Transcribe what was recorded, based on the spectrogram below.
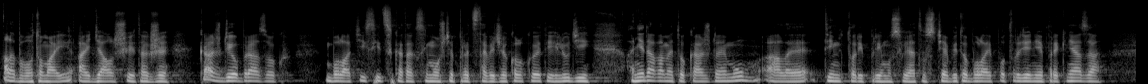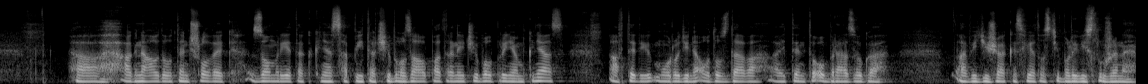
alebo potom aj, aj ďalšie. Takže každý obrázok bola tisícka, tak si môžete predstaviť, že koľko je tých ľudí. A nedávame to každému, ale tým, ktorí príjmu sviatosti, aby to bolo aj potvrdenie pre kňaza. Ak náhodou ten človek zomrie, tak kňaz sa pýta, či bol zaopatrený, či bol pri ňom kňaz a vtedy mu rodina odovzdáva aj tento obrázok a, a že aké sviatosti boli vyslúžené.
